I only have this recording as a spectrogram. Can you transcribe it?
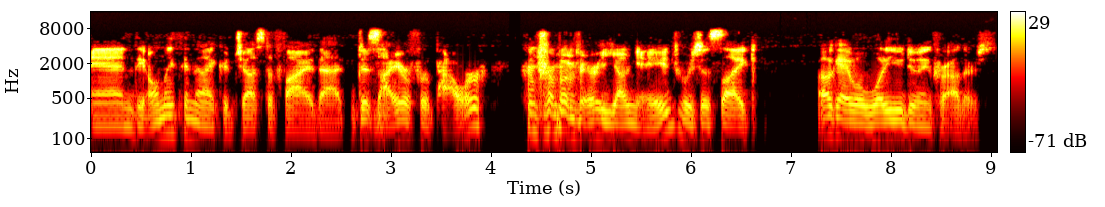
and the only thing that i could justify that desire for power from a very young age was just like okay, well, what are you doing for others?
